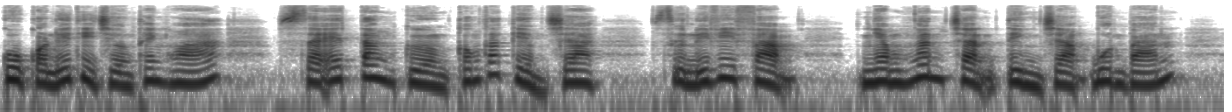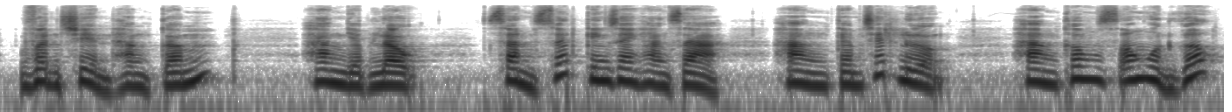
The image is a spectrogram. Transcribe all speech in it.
Cục Quản lý Thị trường Thanh Hóa sẽ tăng cường công tác kiểm tra, xử lý vi phạm nhằm ngăn chặn tình trạng buôn bán, vận chuyển hàng cấm, hàng nhập lậu, sản xuất kinh doanh hàng giả, hàng kém chất lượng, hàng không rõ nguồn gốc,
